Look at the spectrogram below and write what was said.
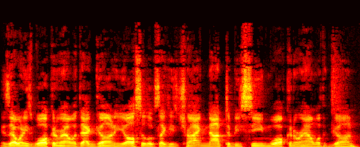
is that when he's walking around with that gun, he also looks like he's trying not to be seen walking around with a gun,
